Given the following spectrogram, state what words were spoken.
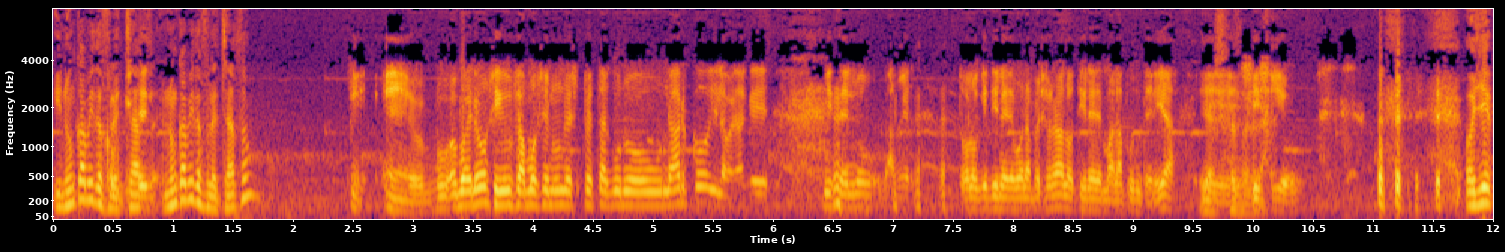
¿Y nunca ha habido flechazo? ¿Nunca ha habido flechazo? Eh, bu- bueno, si usamos en un espectáculo un arco y la verdad que dicen, a ver, todo lo que tiene de buena persona lo tiene de mala puntería. Eh, sí, sí. Oye,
